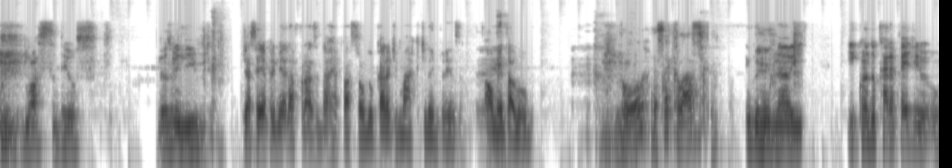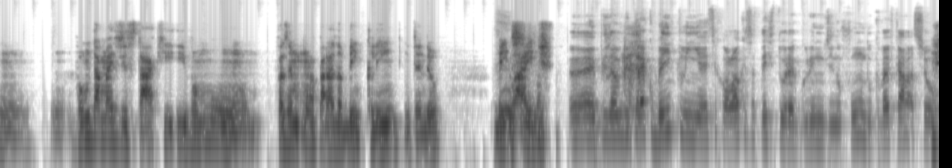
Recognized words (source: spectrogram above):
Nossa, Deus. Deus me livre. Já sei a primeira frase da refação do cara de marketing da empresa. Aumenta a logo. Oh, essa é clássica. Não, e, e quando o cara pede um, um- Vamos dar mais destaque e vamos fazer uma parada bem clean, entendeu? Bem light. É, precisamos de um treco bem clean. Aí você coloca essa textura grunge no fundo que vai ficar show.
